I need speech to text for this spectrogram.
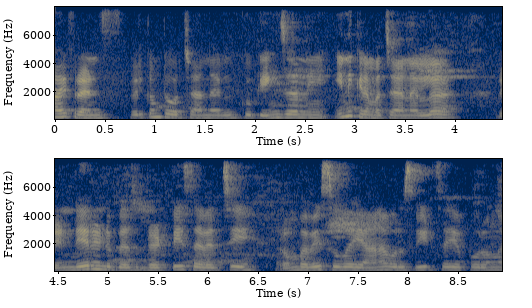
Hi friends welcome to our channel cooking journey இன்றைக்கி நம்ம சேனலில் ரெண்டே ரெண்டு ப்ரெட் பீஸை வச்சு ரொம்பவே சுவையான ஒரு ஸ்வீட் செய்ய போகிறோங்க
